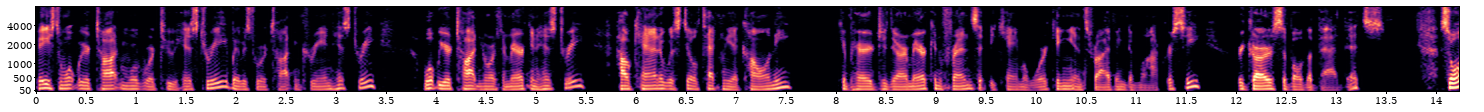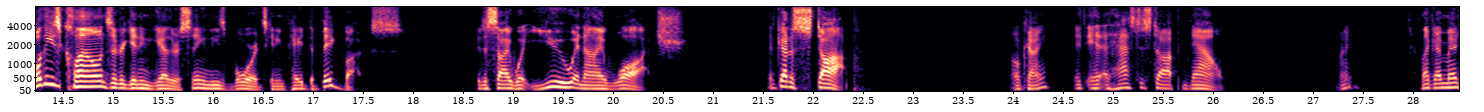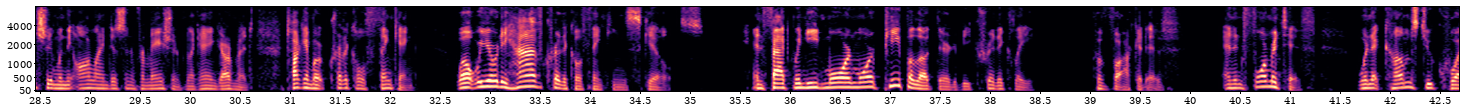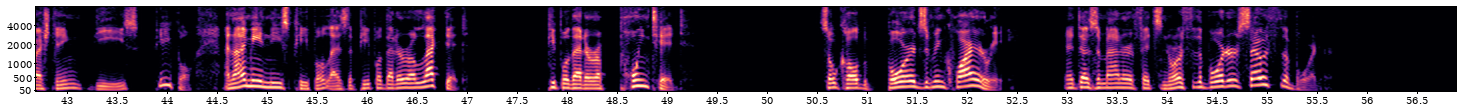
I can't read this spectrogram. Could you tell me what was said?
based on what we were taught in World War II history, based on what we were taught in Korean history, what we were taught in North American history, how Canada was still technically a colony compared to their American friends that became a working and thriving democracy, regardless of all the bad bits. So all these clowns that are getting together, sitting in these boards, getting paid the big bucks to decide what you and I watch, they've got to stop. Okay. It, it has to stop now. Right. Like I mentioned, when the online disinformation from the Canadian government talking about critical thinking. Well, we already have critical thinking skills. In fact, we need more and more people out there to be critically provocative and informative when it comes to questioning these people. And I mean these people as the people that are elected, people that are appointed, so called boards of inquiry. And it doesn't matter if it's north of the border or south of the border.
